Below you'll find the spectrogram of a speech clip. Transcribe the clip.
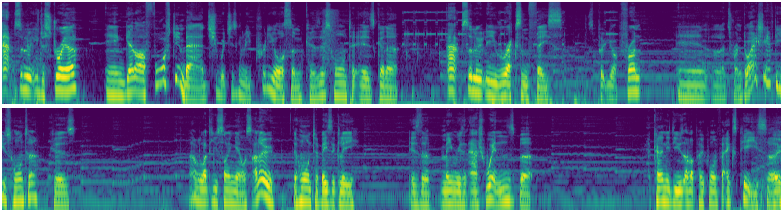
Absolutely destroy her and get our fourth gym badge, which is going to be pretty awesome because this Haunter is going to absolutely wreck some face. Let's put you up front and let's run. Do I actually have to use Haunter? Because I would like to use something else. I know the Haunter basically is the main reason Ash wins, but I kind of need to use other Pokemon for XP, so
